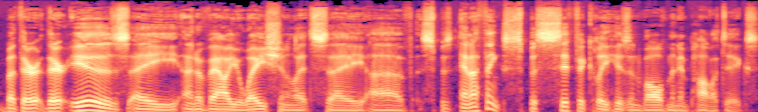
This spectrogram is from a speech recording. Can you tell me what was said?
But there there is a an evaluation, let's say, of and I think specifically his involvement in politics.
